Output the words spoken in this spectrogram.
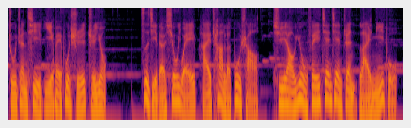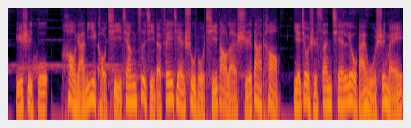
主阵器已被不时之用。自己的修为还差了不少，需要用飞剑剑阵来弥补。于是乎，浩然一口气将自己的飞剑数补齐到了十大套，也就是三千六百五十枚。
